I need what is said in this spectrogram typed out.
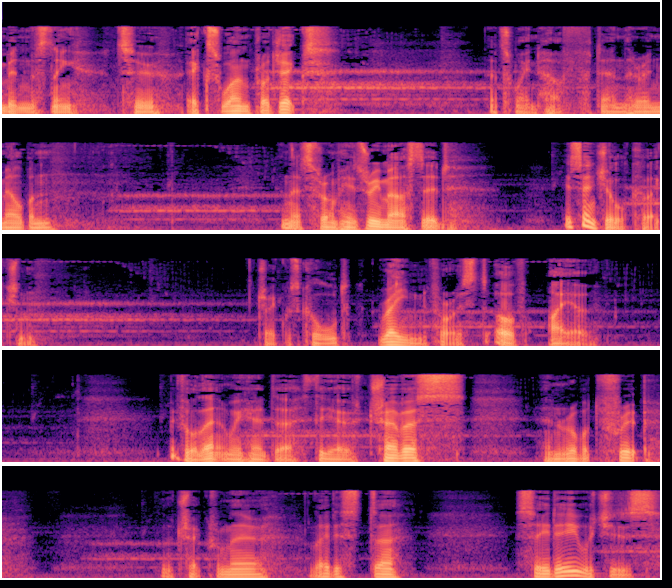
Been listening to X1 Project. That's Wayne Huff down there in Melbourne. And that's from his remastered Essential collection. The track was called Rainforest of Io. Before that, we had uh, Theo Travis and Robert Fripp. The track from their latest uh, CD, which is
